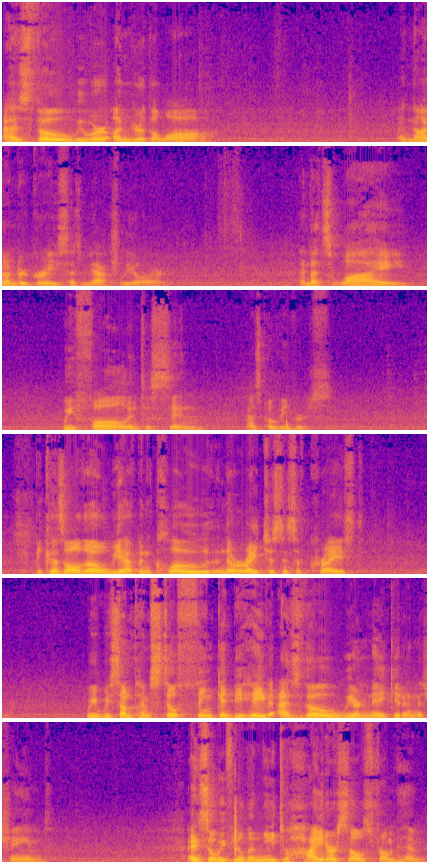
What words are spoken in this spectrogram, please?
as though we were under the law and not under grace as we actually are. And that's why we fall into sin as believers. Because although we have been clothed in the righteousness of Christ, we, we sometimes still think and behave as though we are naked and ashamed. And so we feel the need to hide ourselves from Him.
